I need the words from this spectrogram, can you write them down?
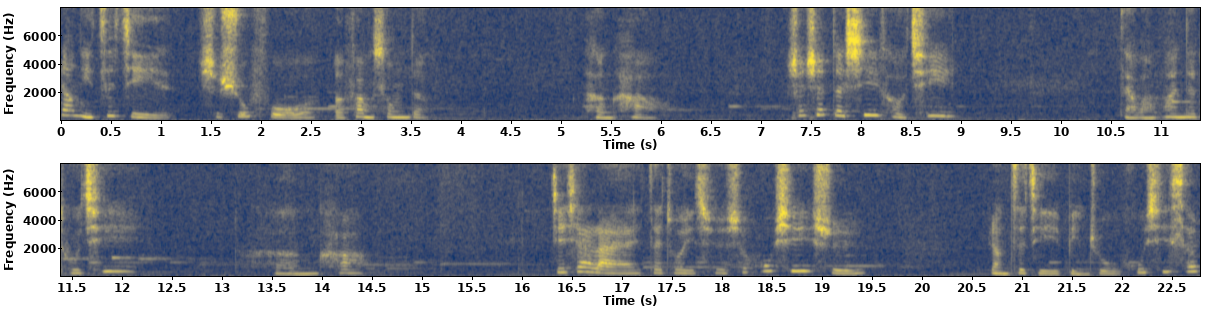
让你自己是舒服而放松的，很好。深深的吸一口气，再缓缓的吐气，很好。接下来再做一次深呼吸时，让自己屏住呼吸三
